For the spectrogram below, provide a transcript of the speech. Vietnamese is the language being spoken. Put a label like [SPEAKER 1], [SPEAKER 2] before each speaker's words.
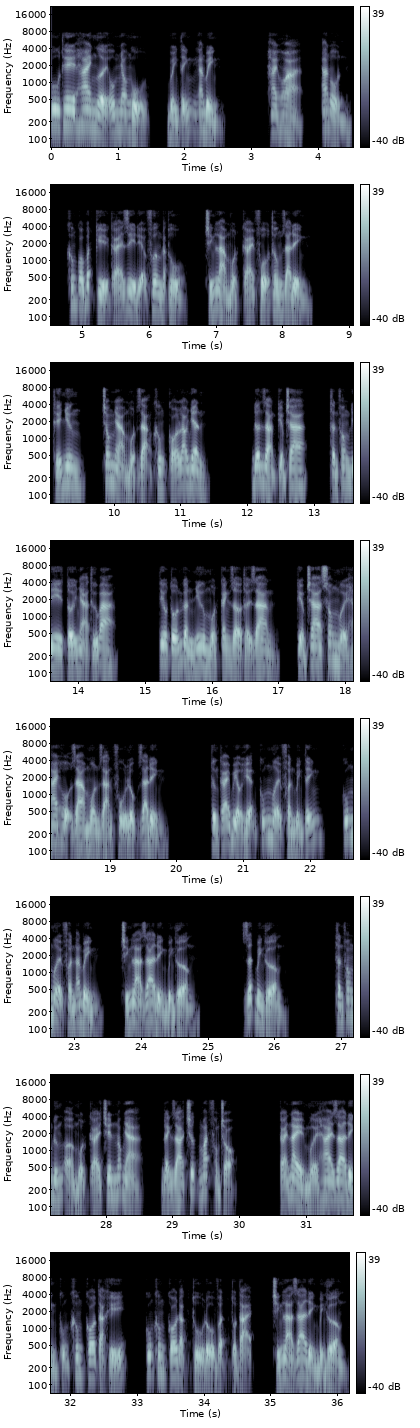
[SPEAKER 1] Phu thê hai người ôm nhau ngủ, bình tĩnh an bình. Hài hòa, an ổn, không có bất kỳ cái gì địa phương đặc thù, chính là một cái phổ thông gia đình. Thế nhưng, trong nhà một dạng không có lao nhân. Đơn giản kiểm tra, Thần Phong đi tới nhà thứ ba. Tiêu tốn gần như một canh giờ thời gian, kiểm tra xong 12 hộ gia môn gián phủ lục gia đình. Từng cái biểu hiện cũng 10 phần bình tĩnh, cũng 10 phần an bình, chính là gia đình bình thường. Rất bình thường. Thần Phong đứng ở một cái trên nóc nhà, đánh ra trước mắt phòng trọ. Cái này 12 gia đình cũng không có tà khí, cũng không có đặc thù đồ vật tồn tại, chính là gia đình bình thường.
